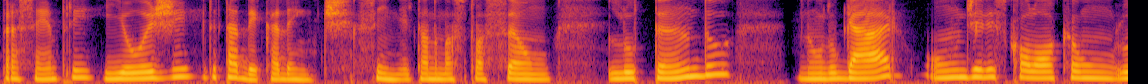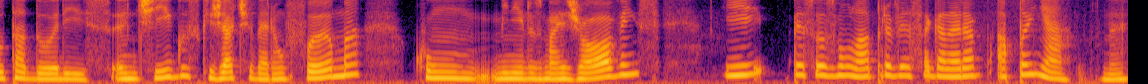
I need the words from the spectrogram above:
para sempre. E hoje ele está decadente. Sim, ele está numa situação lutando num lugar onde eles colocam lutadores antigos que já tiveram fama com meninos mais jovens e pessoas vão lá para ver essa galera apanhar, né?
